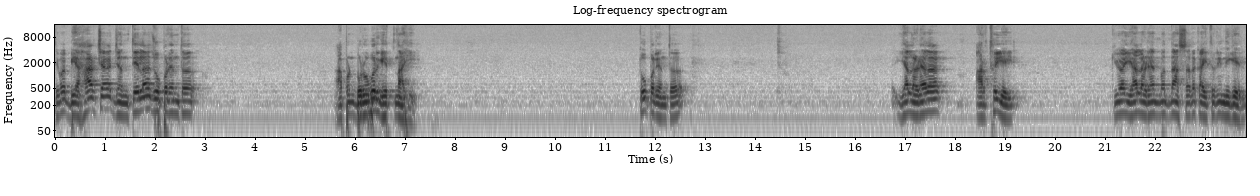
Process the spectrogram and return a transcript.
तेव्हा बिहारच्या जनतेला जोपर्यंत आपण बरोबर घेत नाही तोपर्यंत या लढ्याला अर्थ येईल किंवा या लढ्यांमधनं असणारं काहीतरी निघेल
